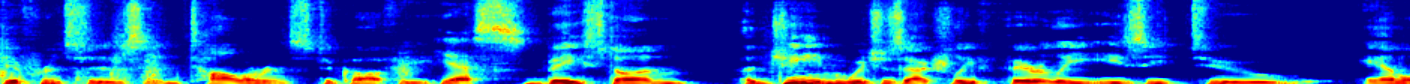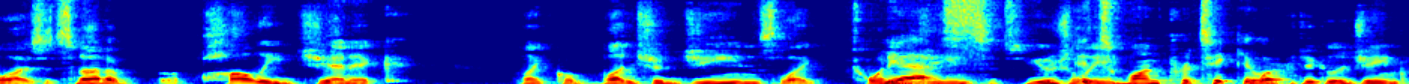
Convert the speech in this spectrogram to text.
differences in tolerance to coffee. Yes. Based on a gene, which is actually fairly easy to analyze. It's not a, a polygenic like a bunch of genes, like 20 yes. genes. It's usually it's one particular one particular gene.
